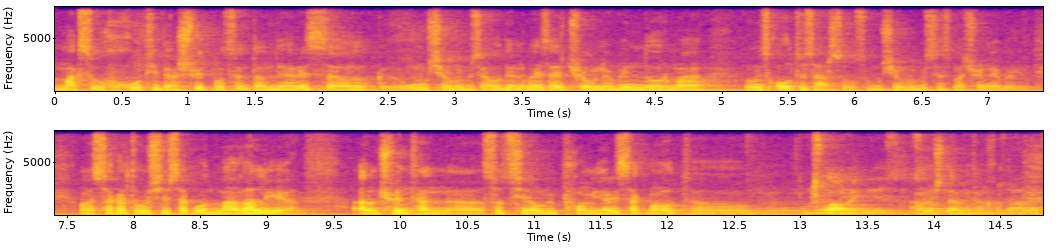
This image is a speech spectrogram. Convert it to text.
მაქსიმუმ 5-დან 7%-ამდე არის უმუშევრობის რაოდენობა, ეს არის ჩვეულებრივი ნორმა, რომელიც ყოველთვის არსებობს უმუშევრობის ეს მაჩვენებელი. მაგრამ საქართველოში საკმაოდ მაღალია, ანუ ჩვენთან სოციალური ფონი არის საკმაოდ მწვავე. ამაში დამეთანხმებით.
